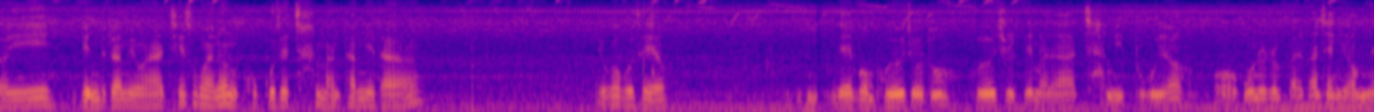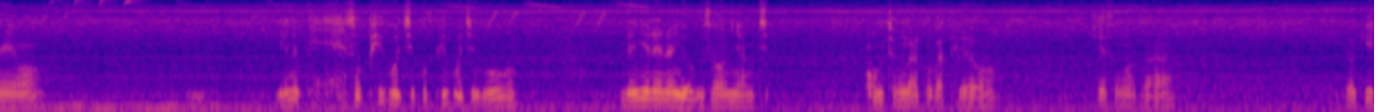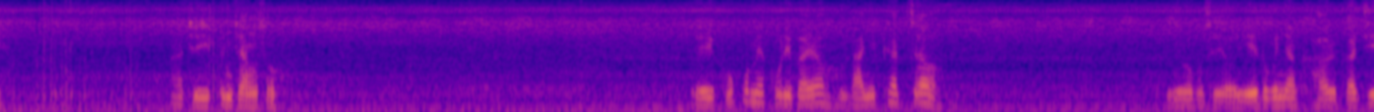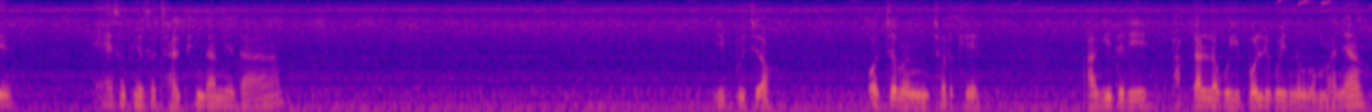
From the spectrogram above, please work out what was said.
저희 맨드라미와 채송화는 곳곳에 참 많답니다. 이거 보세요. 매번 보여줘도 보여줄 때마다 참 이쁘고요. 어, 오늘은 빨간색이 없네요. 음, 얘는 계속 피고 지고 피고 지고 내년에는 여기서 그냥 지- 엄청날 것 같아요. 채송화가 여기 아주 이쁜 장소. 여기 꼬꼬매 꼬리가요 많이 폈죠? 이거 보세요. 얘도 그냥 가을까지 계속해서 잘 핀답니다. 이쁘죠? 어쩌면 저렇게 아기들이 밥 달라고 입 벌리고 있는 것 마냥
